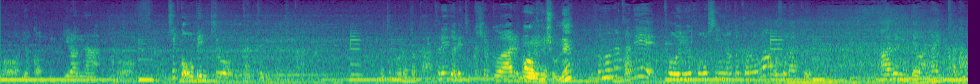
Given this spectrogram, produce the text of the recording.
こう横いろんなこう結構お勉強がっつりとかのところとかそれぞれ特色はあるのであるでしょうね。その中でそういう方針のところはおそらくあるんではないかな。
